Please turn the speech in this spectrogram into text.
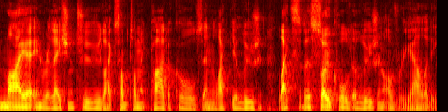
Maya in relation to like subatomic particles and like the illusion, like the so-called illusion of reality.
